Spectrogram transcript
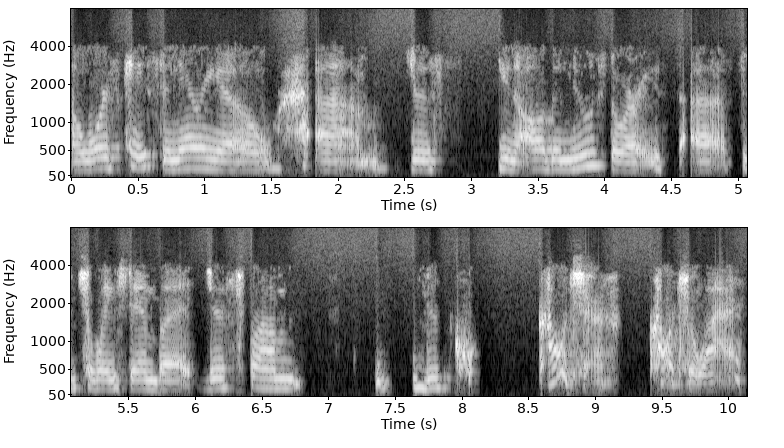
a worst case scenario, um, just you know, all the news stories uh, situation, but just from just culture, culture wise.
